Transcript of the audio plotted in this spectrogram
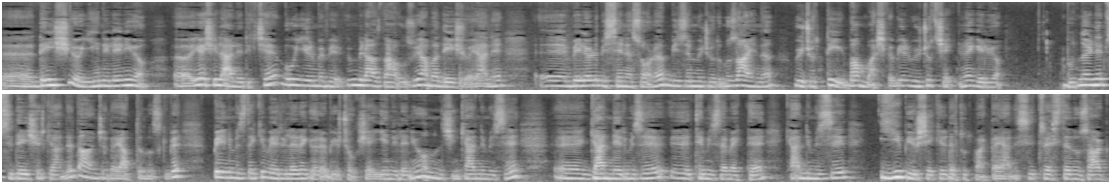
e, değişiyor, yenileniyor. Yaş ilerledikçe bu 21 gün biraz daha uzuyor ama değişiyor. Yani belirli bir sene sonra bizim vücudumuz aynı vücut değil, bambaşka bir vücut şekline geliyor. Bunların hepsi değişirken de daha önce de yaptığımız gibi beynimizdeki verilere göre birçok şey yenileniyor. Onun için kendimizi, e, genlerimizi e, temizlemekte, kendimizi iyi bir şekilde tutmakta yani stresten uzak,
